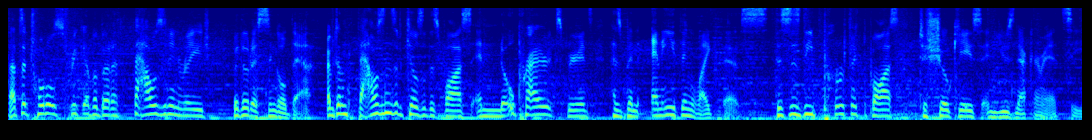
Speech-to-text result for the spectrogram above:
That's a total streak of about a thousand in Rage without a single death. I've done thousands of kills with this boss, and no prior experience has been anything like this. This is the perfect boss to showcase and use Necromancy.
